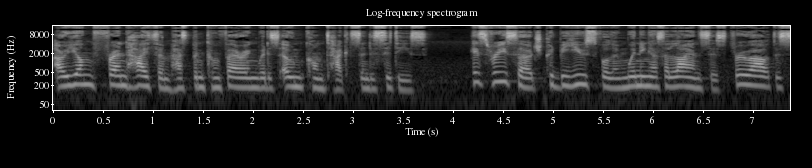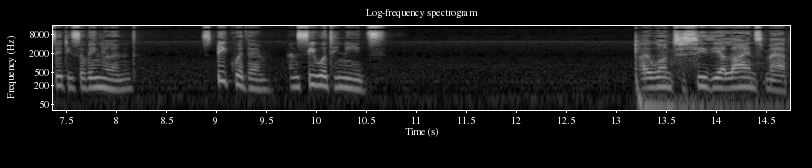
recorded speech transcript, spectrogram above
our young friend Hytham has been conferring with his own contacts in the cities. His research could be useful in winning us alliances throughout the cities of England. Speak with him and see what he needs. I want to see the Alliance map.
